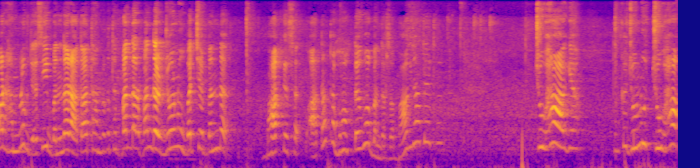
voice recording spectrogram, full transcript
और हम लोग जैसे ही बंदर आता था हम लोग कहते बंदर बंदर जोनू बच्चे बंदर। भाग के आता था भोंकते हुए बंदर सब भाग जाते थे। चूहा आ गया। उनका जोनू चूहा।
